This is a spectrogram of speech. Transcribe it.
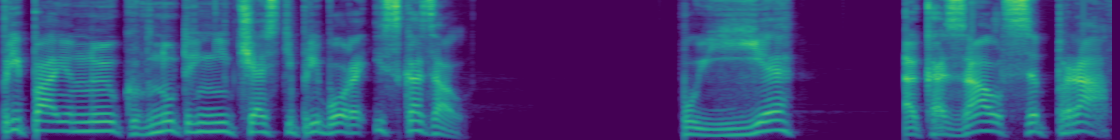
припаянную к внутренней части прибора, и сказал. «Пуйе оказался прав.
